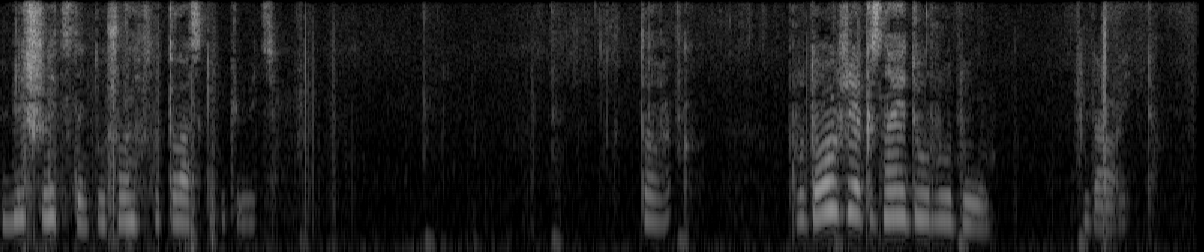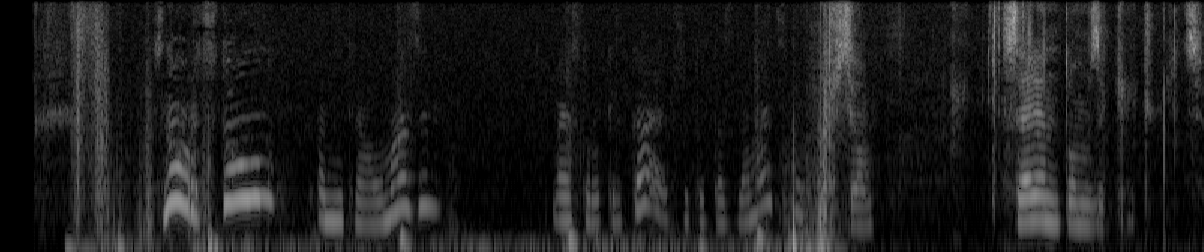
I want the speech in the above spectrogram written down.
більше відстань, тому що вони факела скінчуються. Так. Продовжую, як знайду руду. Давайте. Знову редстоун, а мені треба. Моя скоро кілька, якщо кілька зламається, то все. Серія на тому закінчується.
